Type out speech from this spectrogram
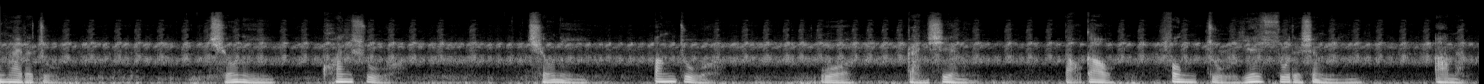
亲爱的主，求你宽恕我，求你帮助我，我感谢你。祷告，奉主耶稣的圣名，阿门。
